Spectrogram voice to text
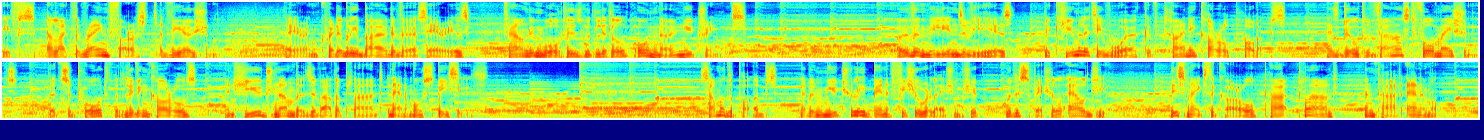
Reefs are like the rainforests of the ocean. They are incredibly biodiverse areas found in waters with little or no nutrients. Over millions of years, the cumulative work of tiny coral polyps has built vast formations that support the living corals and huge numbers of other plant and animal species. Some of the polyps have a mutually beneficial relationship with a special algae. This makes the coral part plant and part animal.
